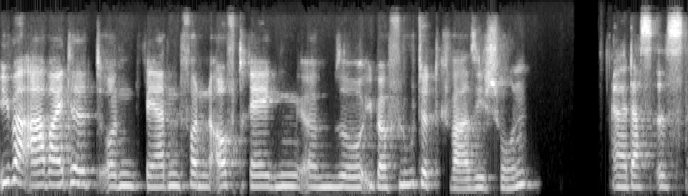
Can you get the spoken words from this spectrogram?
überarbeitet und werden von Aufträgen ähm, so überflutet quasi schon. Äh, das ist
